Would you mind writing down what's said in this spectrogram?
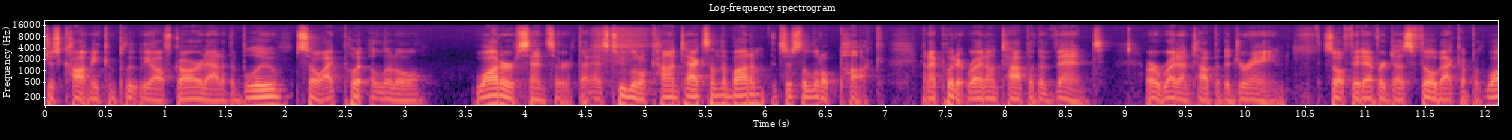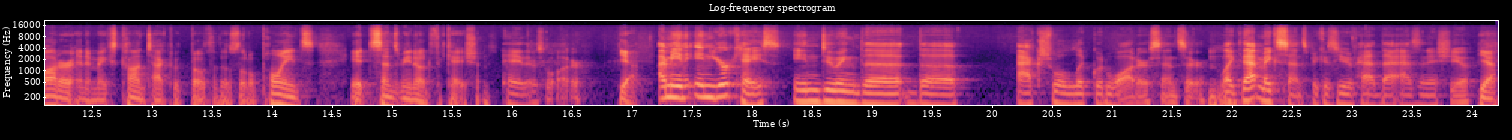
Just caught me completely off guard out of the blue. So I put a little water sensor that has two little contacts on the bottom. It's just a little puck, and I put it right on top of the vent or right on top of the drain. So if it ever does fill back up with water and it makes contact with both of those little points, it sends me a notification. Hey, there's water. Yeah. I mean, in your case, in doing the the actual liquid water sensor, like that makes sense because you've had that as an issue. Yeah.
